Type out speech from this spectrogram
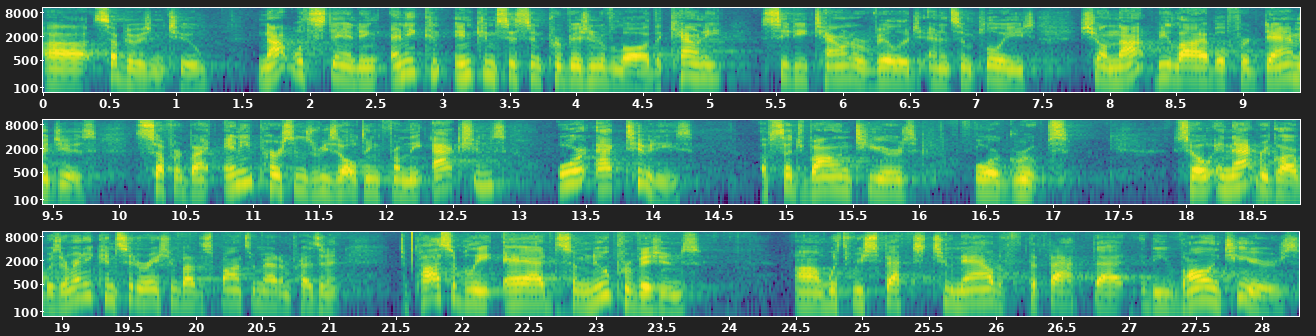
uh, subdivision two, notwithstanding any inconsistent provision of law, the county, city, town, or village and its employees shall not be liable for damages suffered by any persons resulting from the actions or activities of such volunteers or groups. So, in that regard, was there any consideration by the sponsor, Madam President, to possibly add some new provisions um, with respect to now the, the fact that the volunteers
